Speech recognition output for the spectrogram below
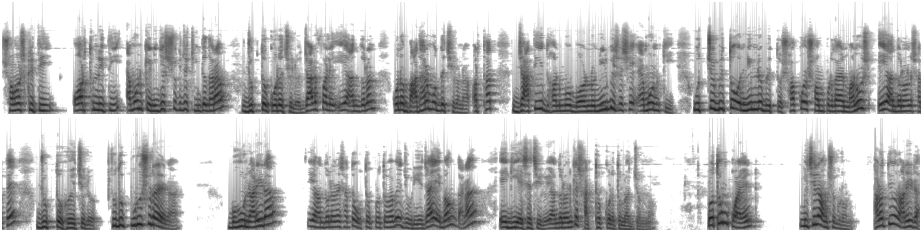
সংস্কৃতি অর্থনীতি এমনকি নিজস্ব কিছু চিন্তাধারাও যুক্ত করেছিল, যার ফলে এই আন্দোলন কোনো বাধার মধ্যে ছিল না। অর্থাৎ জাতি, ধর্ম, বর্ণ নির্বিশেষে এমনকি উচ্চবৃত্ত ও নিম্নবৃত্ত সকল সম্প্রদায়ের মানুষ এই আন্দোলনের সাথে যুক্ত হয়েছিল। শুধু পুরুষরাই না, বহু নারীরা এই আন্দোলনের সাথে ওতপ্রোতভাবে জড়িয়ে যায় এবং তারা এগিয়ে এসেছিল এই আন্দোলনকে সার্থক করে তোলার জন্য। প্রথম পয়েন্ট, মিছিলে অংশগ্রহণ। ভারতীয় নারীরা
